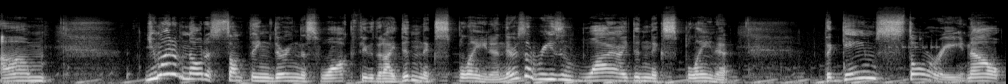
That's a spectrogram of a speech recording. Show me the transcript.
Um, you might have noticed something during this walkthrough that I didn't explain, and there's a reason why I didn't explain it. The game's story. Now,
